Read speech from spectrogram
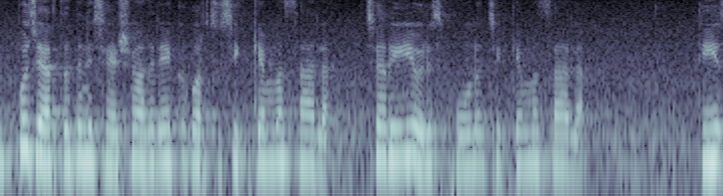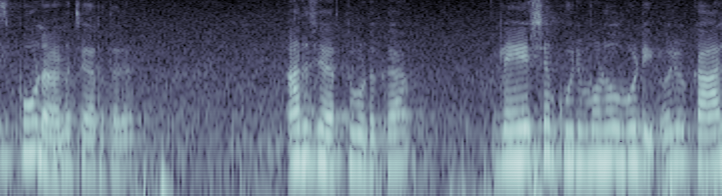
ഉപ്പ് ചേർത്തതിന് ശേഷം അതിലേക്ക് കുറച്ച് ചിക്കൻ മസാല ചെറിയൊരു സ്പൂണ് ചിക്കൻ മസാല ടീസ്പൂണാണ് ചേർത്തത്. അത് ചേർത്ത് കൊടുക്കുക. ലേശം കുരുമുളക് പൊടി ഒരു കാൽ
